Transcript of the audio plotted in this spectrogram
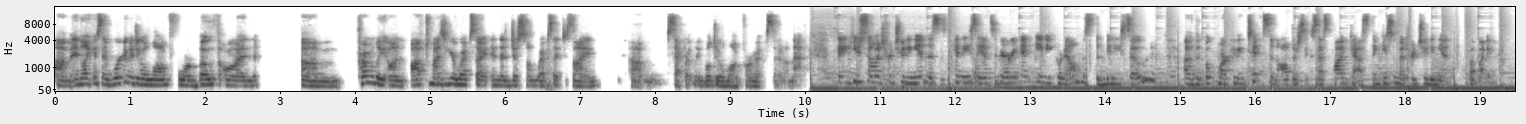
um, and like i said we're going to do a long form both on um, probably on optimizing your website and then just on website design um, separately. We'll do a long form episode on that. Thank you so much for tuning in. This is Penny Sansevieri and Amy Cornell. This is the mini-sode of the Book Marketing Tips and Author Success Podcast. Thank you so much for tuning in. Bye-bye.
